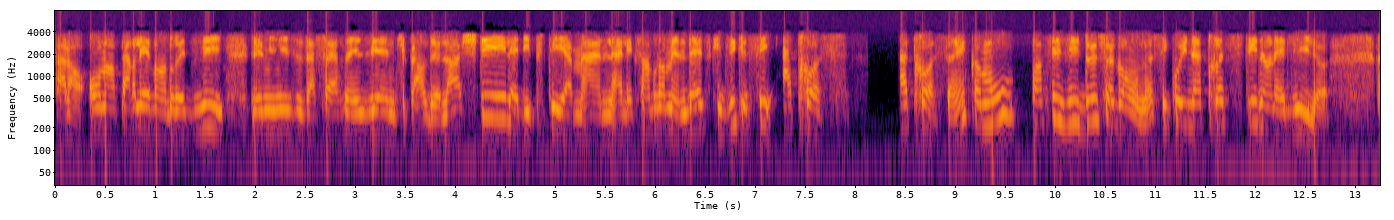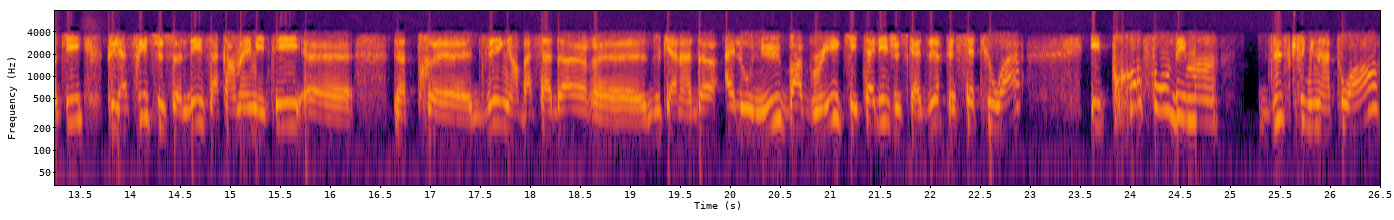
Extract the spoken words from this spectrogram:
Alors, on en parlait vendredi, le ministre des Affaires indiennes qui parle de lâcheté, la députée Alexandra Mendez qui dit que c'est atroce. Atroce, hein? Comme mot, pensez-y deux secondes. C'est quoi une atrocité dans la vie, là? OK? Puis la frise sur Sunday, ça a quand même été euh, notre euh, digne ambassadeur euh, du Canada à l'ONU, Bob Ray, qui est allé jusqu'à dire que cette loi est profondément discriminatoire,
